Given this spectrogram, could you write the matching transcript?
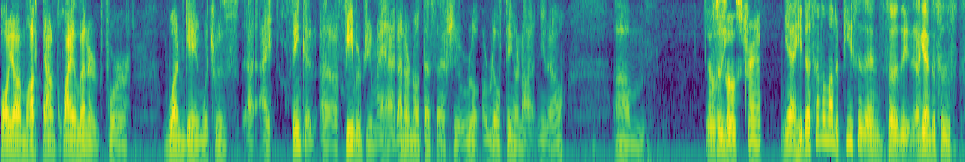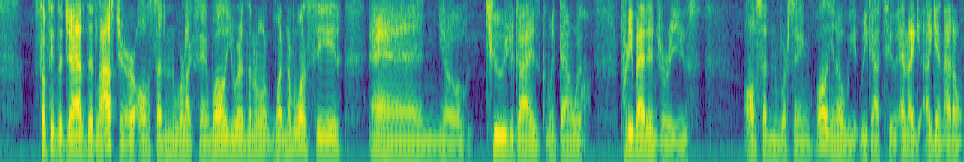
Bojan lock down Kawhi Leonard for one game, which was I think a, a fever dream I had. I don't know if that's actually a real a real thing or not. You know, um, it was so so, he- strange. yeah, he does have a lot of pieces, and so the, again, this is something the Jazz did last year. All of a sudden, we're like saying, well, you were the number one, number one seed, and you know, two of you guys went down with pretty bad injuries. All of a sudden, we're saying, well, you know, we, we got to, and I, again, I don't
